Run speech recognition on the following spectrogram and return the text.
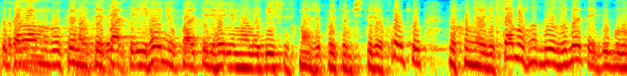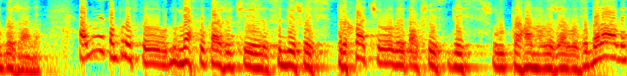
парламенту Криму- Криму це партія регіонів. Партія регіонів мала більшість майже протягом 4 років в Верховній Раді. Все можна було зробити, якби було бажання. А вони там просто, ну, м'яко кажучи, собі щось прихвачували, так щось десь що погано лежало, забирали.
